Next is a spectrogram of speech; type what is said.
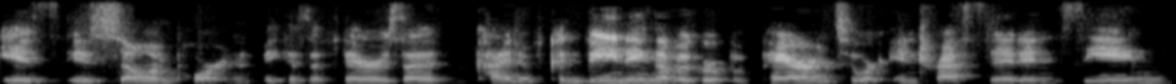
is is so important because if there's a kind of convening of a group of parents who are interested in seeing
